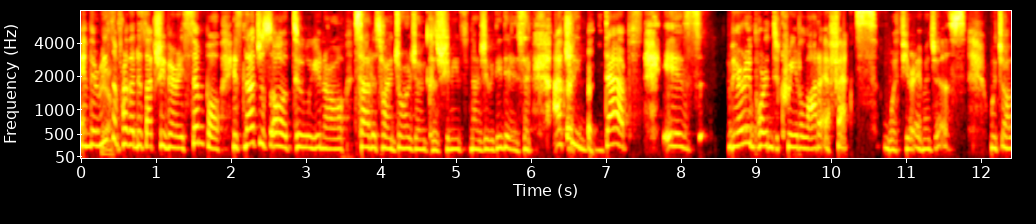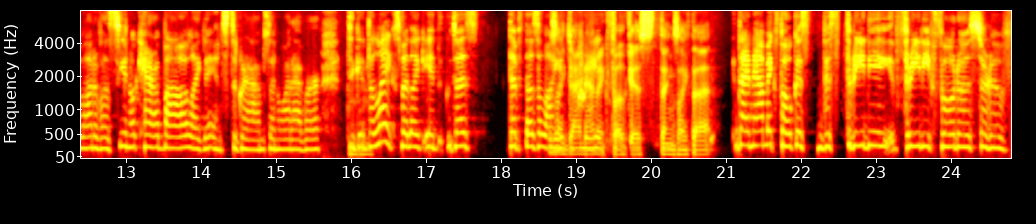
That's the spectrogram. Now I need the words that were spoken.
And the reason yeah. for that is actually very simple. It's not just, oh, to, you know, satisfy Georgia because she needs an RGBD data. Actually, depth is very important to create a lot of effects with your images, which a lot of us, you know, care about, like the Instagrams and whatever to mm-hmm. get the likes. But like it does, depth does allow it's you like dynamic create, focus, things like that dynamic focus this 3d 3d photo sort of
